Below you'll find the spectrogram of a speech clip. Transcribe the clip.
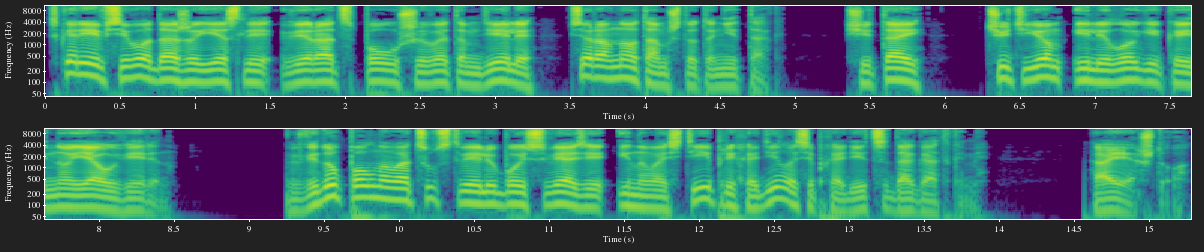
«Скорее всего, даже если верац по уши в этом деле, все равно там что-то не так. Считай, чутьем или логикой, но я уверен. Ввиду полного отсутствия любой связи и новостей приходилось обходиться догадками. «А я что?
